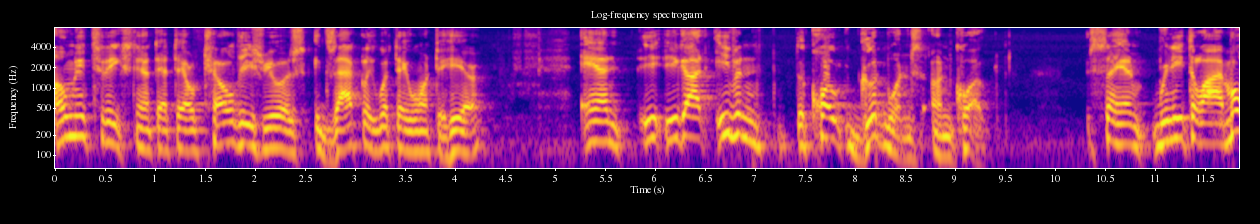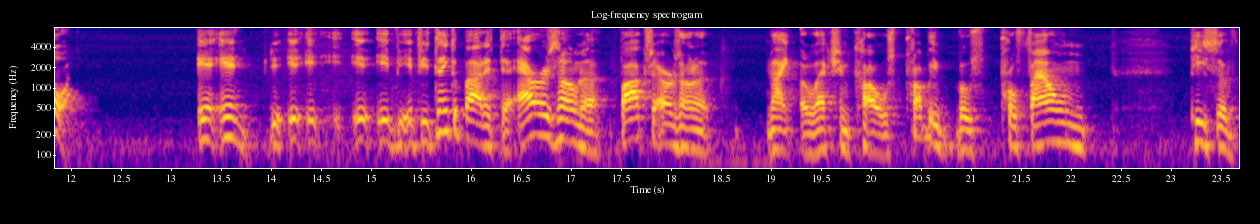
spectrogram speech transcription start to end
only to the extent that they'll tell these viewers exactly what they want to hear. And you got even the quote good ones, unquote, saying we need to lie more. And if you think about it, the Arizona, Fox Arizona night election calls probably the most profound piece of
